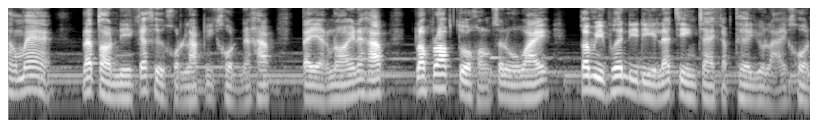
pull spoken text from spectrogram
ทั้งแม่ และตอนนี้ก็คือคนรักอีกคนนะครับ แต่อย่างน้อยนะครับ รอบๆตัวของสโนไวท์ก็มีเพื่อนดีๆ และจริงใจกับเธออยู่หลายคน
